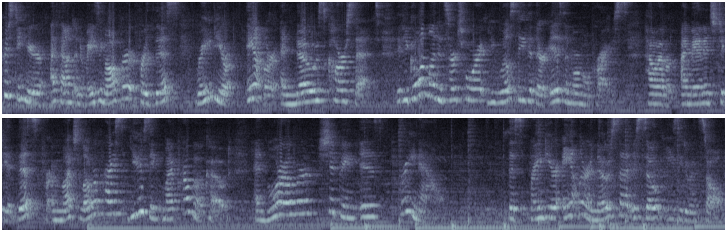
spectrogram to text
Christy here. I found an amazing offer for this reindeer antler and nose car set. If you go online and search for it, you will see that there is a normal price. However, I managed to get this for a much lower price using my promo code. And moreover, shipping is free now. This reindeer antler and nose set is so easy to install.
